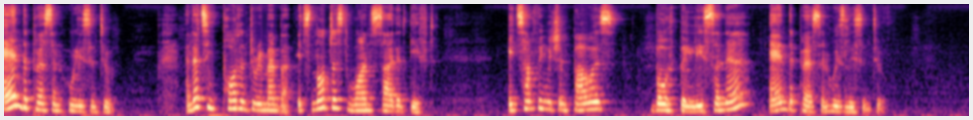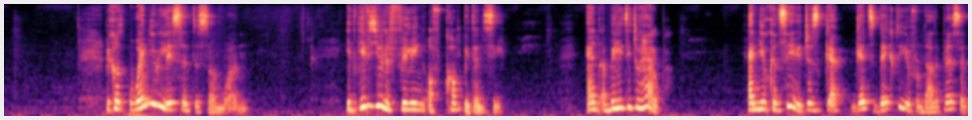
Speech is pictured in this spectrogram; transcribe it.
and the person who listened to. And that's important to remember. It's not just one sided gift, it's something which empowers both the listener and the person who is listened to. Because when you listen to someone, it gives you the feeling of competency and ability to help. And you can see it, just get, gets back to you from the other person.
